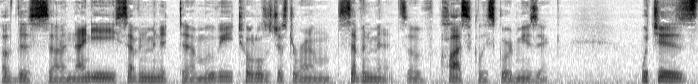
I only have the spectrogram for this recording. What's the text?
of this uh, 97 minute uh, movie totals just around 7 minutes of classically scored music, which is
